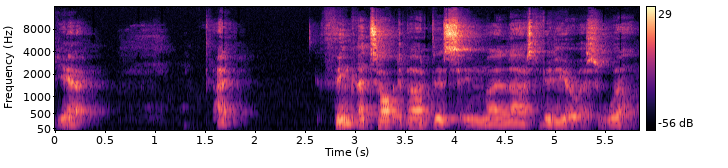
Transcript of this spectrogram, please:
Yeah, I think I talked about this in my last video as well.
